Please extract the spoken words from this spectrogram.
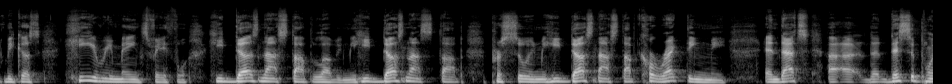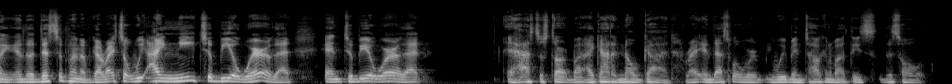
because he remains faithful. He does not stop loving me. He does not stop pursuing me. He does not stop correcting me. And that's uh, uh, the discipline and the discipline of God, right? So we I need to be aware of that and to be aware of that it has to start by I got to know God, right? And that's what we're we've been talking about these this whole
